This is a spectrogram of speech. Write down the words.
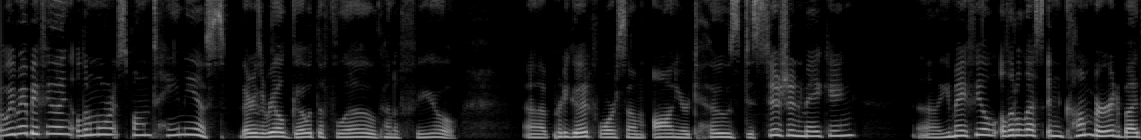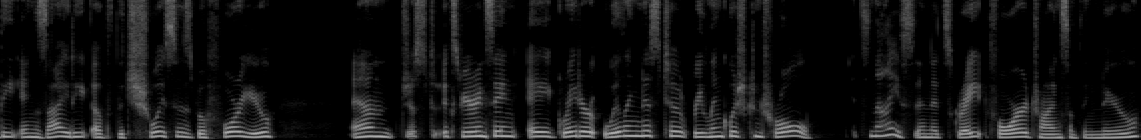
we may be feeling a little more spontaneous. There's a real go with the flow kind of feel. Uh, pretty good for some on your toes decision making. Uh, you may feel a little less encumbered by the anxiety of the choices before you, and just experiencing a greater willingness to relinquish control. It's nice and it's great for trying something new,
